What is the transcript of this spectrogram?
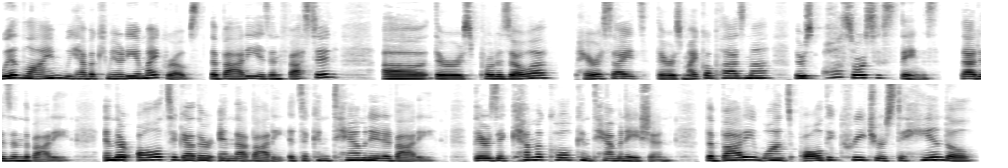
With Lyme, we have a community of microbes. The body is infested. Uh, there's protozoa, parasites, there's mycoplasma, there's all sorts of things that is in the body, and they're all together in that body. It's a contaminated body. There's a chemical contamination. The body wants all the creatures to handle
